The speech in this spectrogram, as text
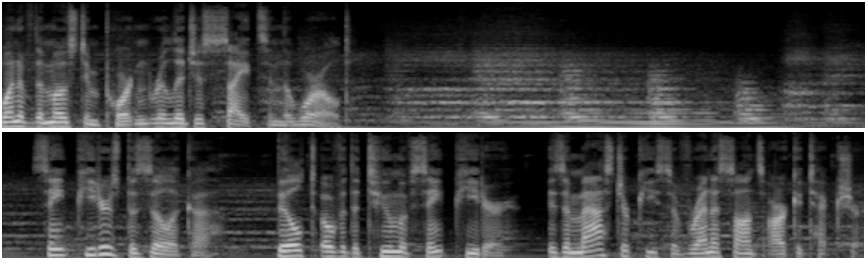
one of the most important religious sites in the world. St. Peter's Basilica, built over the tomb of St. Peter, is a masterpiece of Renaissance architecture.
